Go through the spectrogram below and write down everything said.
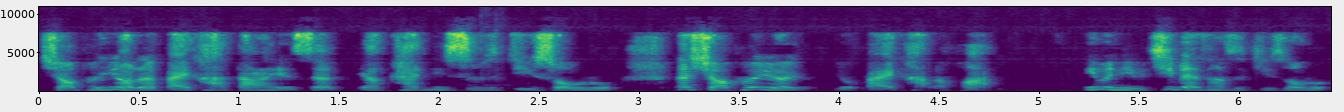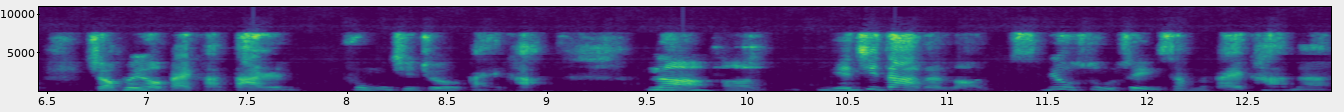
小朋友的白卡当然也是要看你是不是低收入。那小朋友有白卡的话，因为你基本上是低收入，小朋友白卡，大人父母亲就有白卡。那呃，年纪大的老六十五岁以上的白卡呢，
